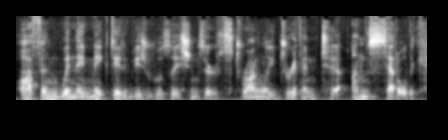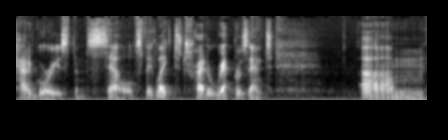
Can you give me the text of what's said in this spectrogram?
often when they make data visualizations are strongly driven to unsettle the categories themselves. They like to try to represent um,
